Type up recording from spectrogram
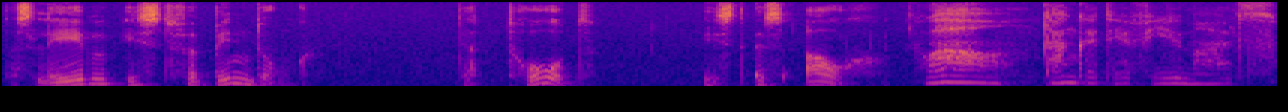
Das Leben ist Verbindung. Der Tod ist es auch. Wow, danke dir vielmals.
